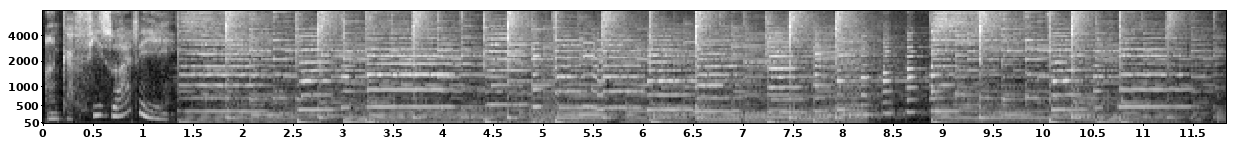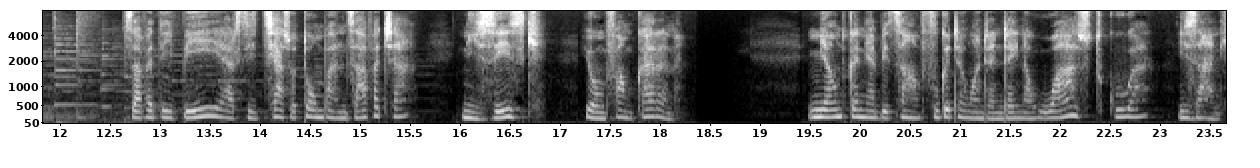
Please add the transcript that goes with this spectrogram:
ankafizo ary e! Zava-dehibe ary tsy azo atao ambanin-javatra ny zezika eo amin'ny famokarana. Miantoka ny habetsahan'ny vokatra ho andrandraina ho azo tokoa izany.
